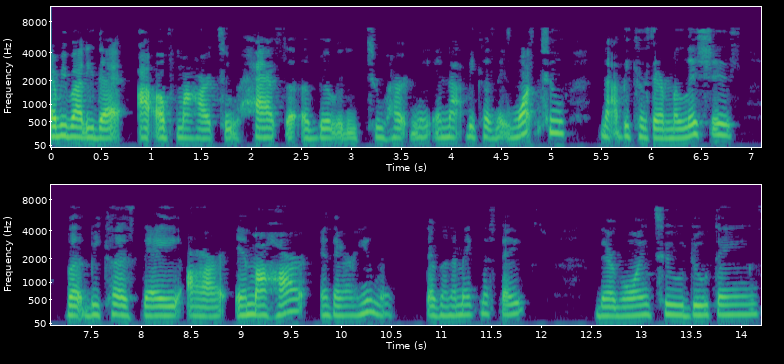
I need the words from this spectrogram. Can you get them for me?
everybody that I open my heart to has the ability to hurt me and not because they want to, not because they're malicious, but because they are in my heart and they are human. They're going to make mistakes. They're going to do things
